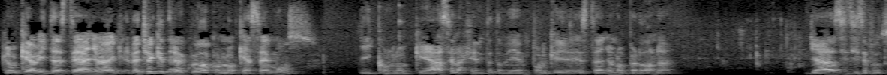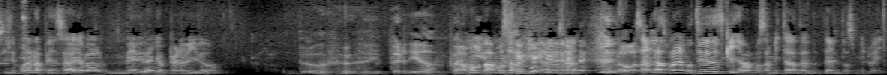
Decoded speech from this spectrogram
creo que ahorita este año, hay de hecho hay que tener cuidado con lo que hacemos y con lo que hace la gente también, porque este año no perdona. Ya, si, si, se, si se ponen a pensar, ya va medio año perdido. Uy, perdido. ¿para Vamos, vamos a la mitad. O sea, lo- o sea, las buenas noticias es que ya vamos a mitad del, del 2020.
